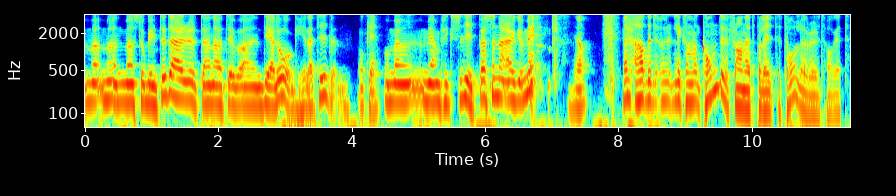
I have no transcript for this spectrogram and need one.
man, man, stod inte där utan att det var en dialog hela tiden. Okay. Och man, man fick slipa sina argument. Ja. Men hade, liksom, kom du från ett politiskt håll överhuvudtaget?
